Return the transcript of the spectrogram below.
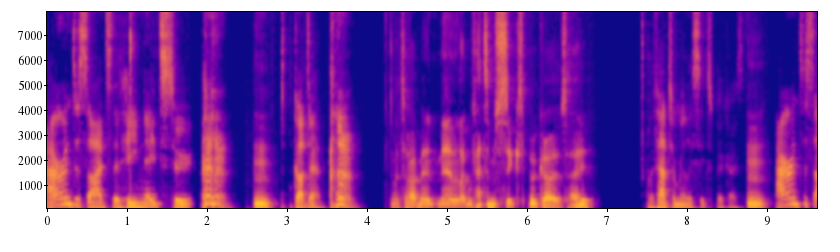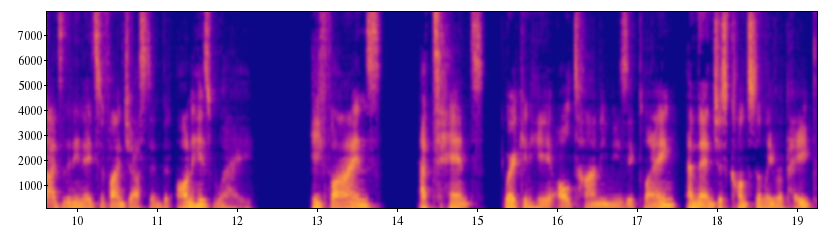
Aaron decides that he needs to. Mm. Goddamn. That's all right, man. Man, like we've had some sick spookos, hey? We've had some really sick spookos. Mm. Aaron decides that he needs to find Justin, but on his way, he finds a tent where he can hear old timey music playing and then just constantly repeat,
